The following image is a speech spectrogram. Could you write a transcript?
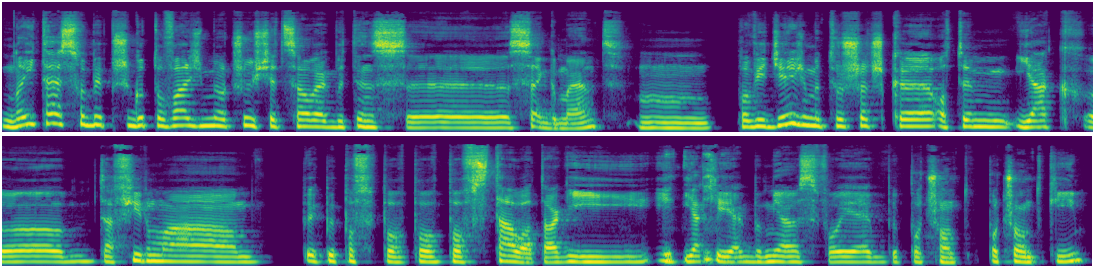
no i teraz sobie przygotowaliśmy oczywiście cały jakby ten e, segment. Mm, powiedzieliśmy troszeczkę o tym, jak e, ta firma jakby powstała, tak? I jakie jakby miały swoje jakby początki.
